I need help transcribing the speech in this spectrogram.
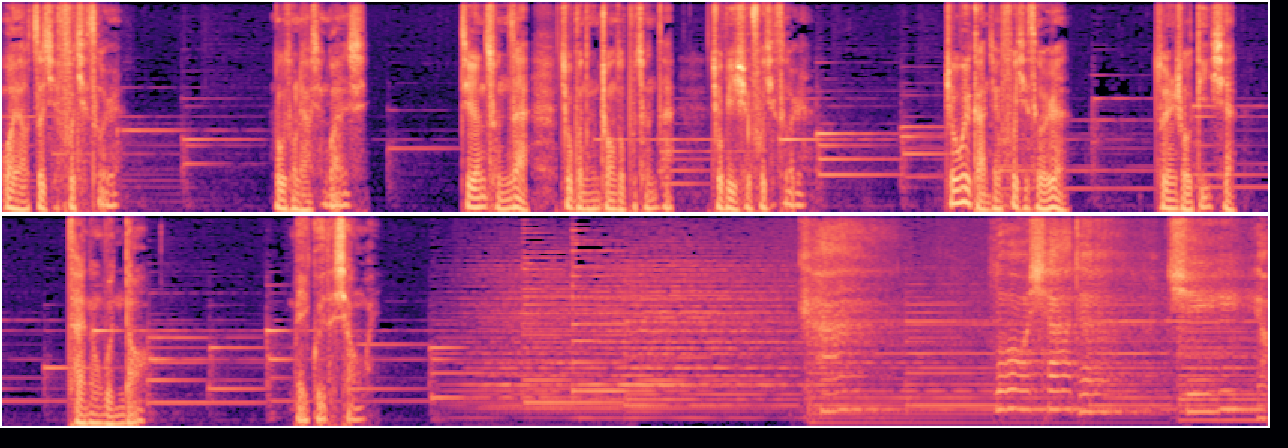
我要自己负起责任。如同两性关系，既然存在，就不能装作不存在，就必须负起责任。只有为感情负起责任，遵守底线，才能闻到玫瑰的香味。看落下的夕阳，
